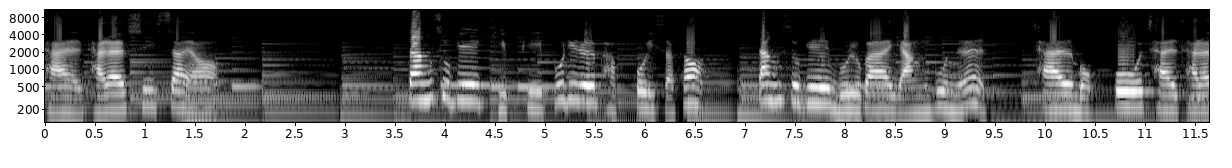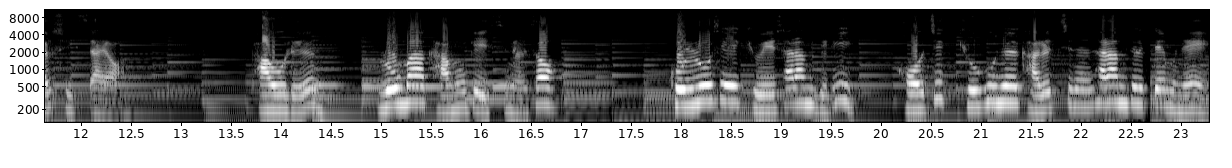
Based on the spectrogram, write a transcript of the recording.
잘 자랄 수 있어요. 땅 속에 깊이 뿌리를 박고 있어서 땅 속의 물과 양분을 잘 먹고 잘 자랄 수 있어요. 바울은 로마 감옥에 있으면서 골로새 교회 사람들이 거짓 교훈을 가르치는 사람들 때문에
